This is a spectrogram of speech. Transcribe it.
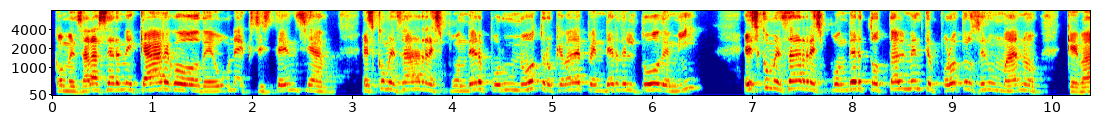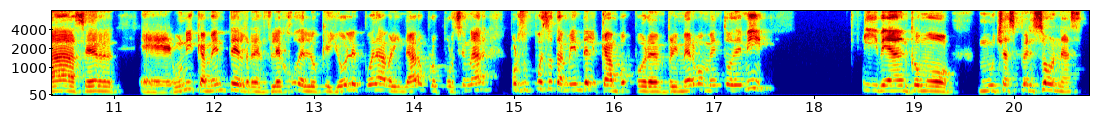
comenzar a hacerme cargo de una existencia, es comenzar a responder por un otro que va a depender del todo de mí, es comenzar a responder totalmente por otro ser humano que va a ser eh, únicamente el reflejo de lo que yo le pueda brindar o proporcionar, por supuesto también del campo por el primer momento de mí. Y vean como muchas personas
